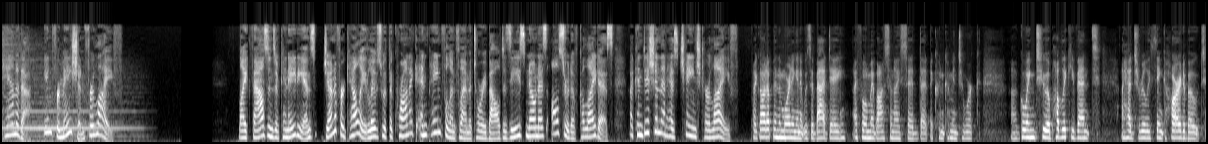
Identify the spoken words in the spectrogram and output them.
Canada. Information for life. Like thousands of Canadians, Jennifer Kelly lives with the chronic and painful inflammatory bowel disease known as ulcerative colitis, a condition that has changed her life. I got up in the morning and it was a bad day. I phoned my boss and I said that I couldn't come into work. Uh, going to a public event, I had to really think hard about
